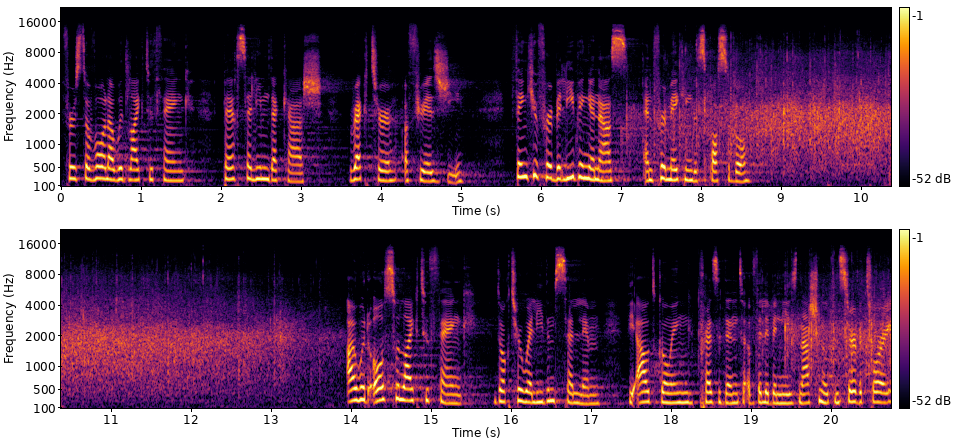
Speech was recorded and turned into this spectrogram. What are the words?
First of all, I would like to thank Père Salim Dakash, rector of USJ, Thank you for believing in us and for making this possible. I would also like to thank Dr. Walid Msalem, the outgoing president of the Lebanese National Conservatory.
